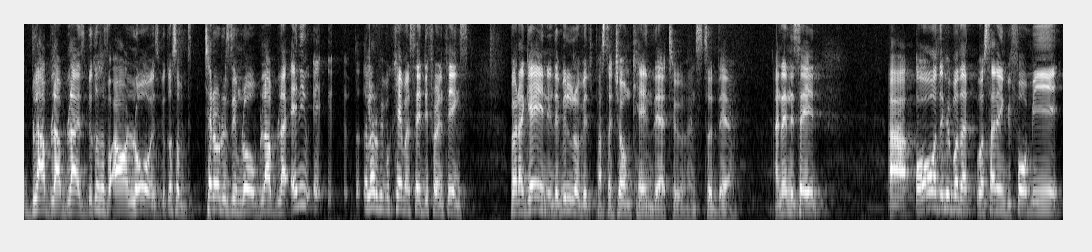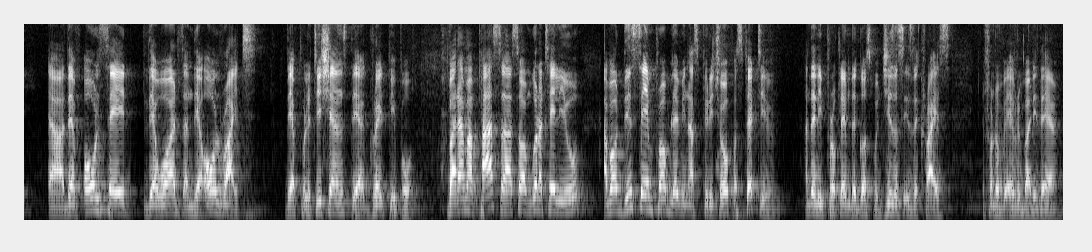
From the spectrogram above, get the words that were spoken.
blah, blah, blah. It's because of our law. It's because of terrorism law, blah, blah. Any, a lot of people came and said different things. But again, in the middle of it, Pastor John came there too and stood there. And then he said, uh, all the people that were standing before me, uh, they've all said their words and they're all right. They're politicians, they're great people. But I'm a pastor, so I'm going to tell you about this same problem in a spiritual perspective. And then he proclaimed the gospel. Jesus is the Christ in front of everybody there.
